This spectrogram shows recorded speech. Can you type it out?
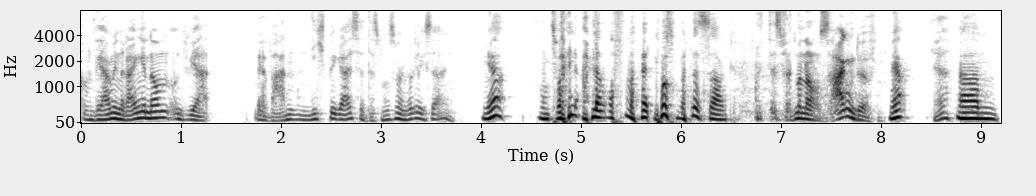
Und wir haben ihn reingenommen und wir, wir waren nicht begeistert, das muss man wirklich sagen. Ja. Und zwar in aller Offenheit, muss man das sagen. Das wird man doch noch sagen dürfen. Ja. Ja, Ähm,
